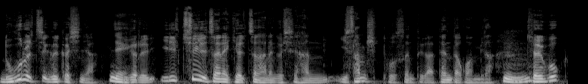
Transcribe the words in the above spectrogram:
누구를 찍을 것이냐 네. 이거를 일주일 전에 결정하는 것이 한 20, 30%가 된다고 합니다. 음. 결국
